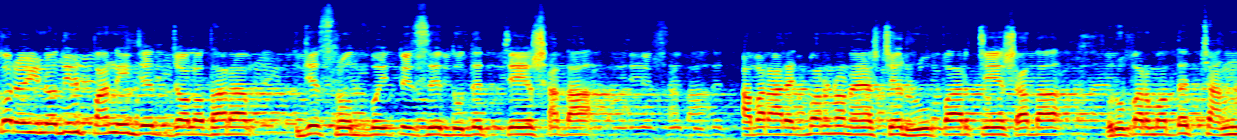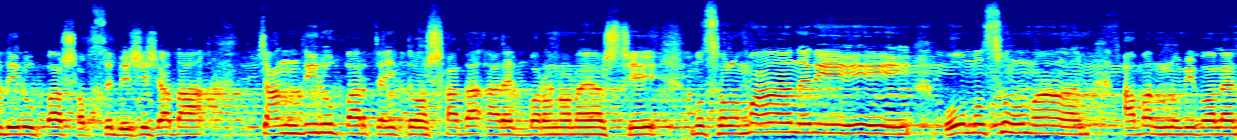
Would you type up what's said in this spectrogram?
করে ওই নদীর পানি যে জলধারা, যে স্রোত বইতেছে, দুধের চেয়ে সাদা। আবার আরেক বর্ণনায় আসছে, রূপার চেয়ে সাদা। রূপার মধ্যে চান্দি রূপা সবচেয়ে বেশি সাদা। চান্দি রূপার চাইতেও সাদা আরেক বর্ণনায় আসছে, মুসলমানেরই, ও মুসলমান। আমার নবী বলেন,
